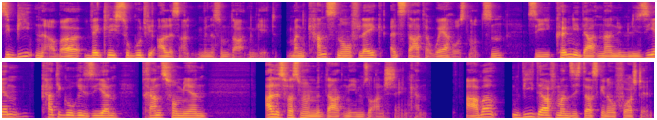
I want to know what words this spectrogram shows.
Sie bieten aber wirklich so gut wie alles an, wenn es um Daten geht. Man kann Snowflake als Data Warehouse nutzen, Sie können die Daten analysieren, kategorisieren, transformieren, alles, was man mit Daten eben so anstellen kann. Aber wie darf man sich das genau vorstellen?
